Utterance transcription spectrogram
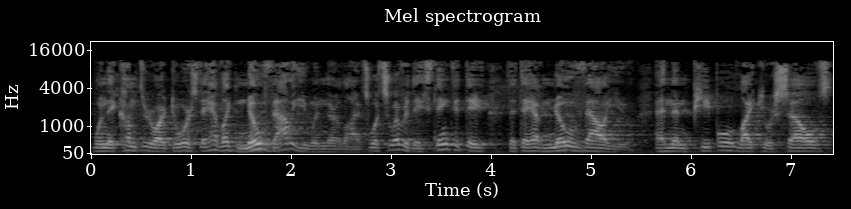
when they come through our doors, they have like no value in their lives whatsoever. They think that they that they have no value, and then people like yourselves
